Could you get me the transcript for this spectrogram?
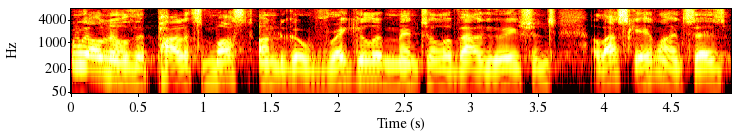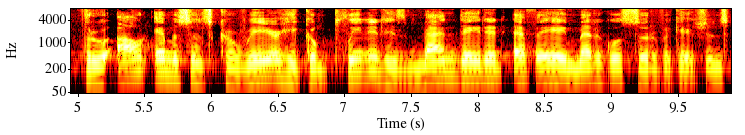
And we all know that pilots must undergo regular mental evaluations. Alaska Airlines says throughout Emerson's career, he completed his mandated FAA medical certifications,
